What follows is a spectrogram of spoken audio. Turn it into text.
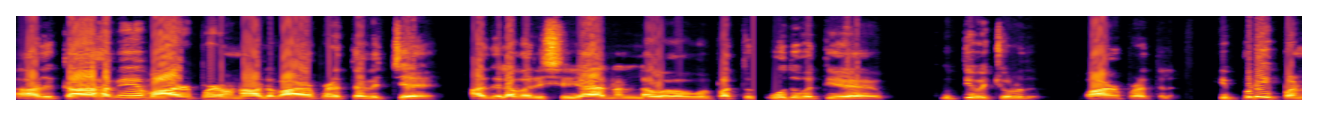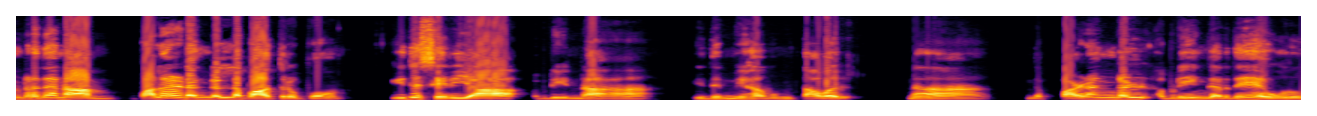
அதுக்காகவே வாழைப்பழம் நாலு வாழைப்பழத்தை வச்சு அதில் வரிசையாக நல்ல ஒரு பத்து ஊதுவத்தியை குத்தி வச்சுடுறது வாழைப்பழத்தில். இப்படி பண்ணுறத நாம் பல இடங்களில் பார்த்துருப்போம். இது சரியா அப்படின்னா இது மிகவும் தவறு. ஏன்னா இந்த பழங்கள் அப்படிங்கிறதே ஒரு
